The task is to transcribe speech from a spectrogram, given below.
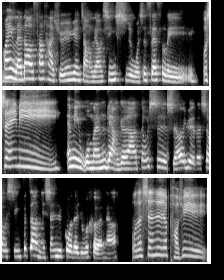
欢迎来到萨塔学院院长聊心事，我是 Cecily，我是 Amy。Amy，我们两个啊都是十二月的寿星，不知道你生日过得如何呢？我的生日就跑去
